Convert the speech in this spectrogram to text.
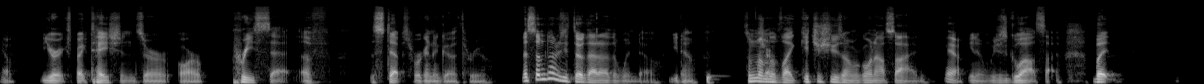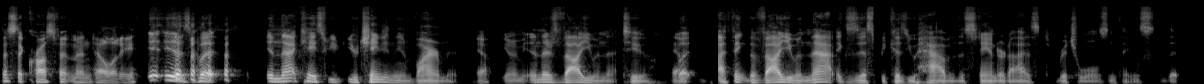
Yep. your expectations are are preset of the steps we're going to go through now sometimes you throw that out of the window you know sometimes Sure. it's like get your shoes on we're going outside Yeah. you know we just go outside but That's the CrossFit mentality. it is, but in that case, you, you're changing the environment. Yeah. You know what I mean? And there's value in that too. Yeah. But I think the value in that exists because you have the standardized rituals and things that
